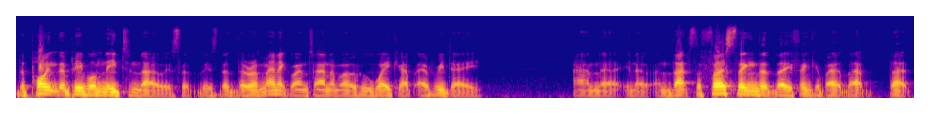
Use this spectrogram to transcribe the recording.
the point that people need to know is that, is that there are men at Guantanamo who wake up every day and, uh, you know, and that's the first thing that they think about, that, that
